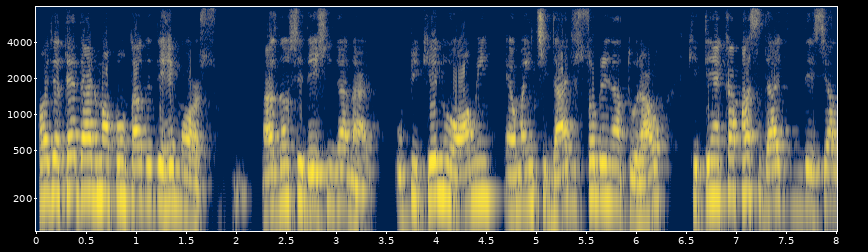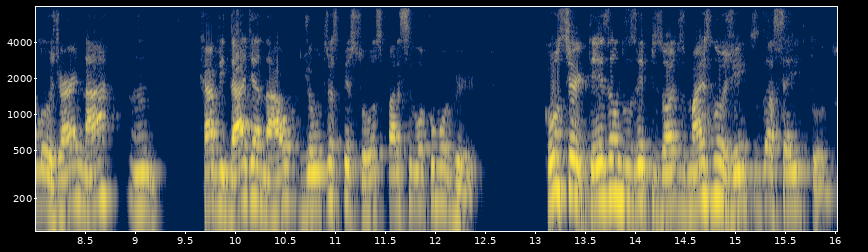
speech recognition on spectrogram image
Pode até dar uma pontada de remorso, mas não se deixe enganar. O pequeno homem é uma entidade sobrenatural que tem a capacidade de se alojar na hum, cavidade anal de outras pessoas para se locomover. Com certeza, um dos episódios mais nojentos da série todo.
